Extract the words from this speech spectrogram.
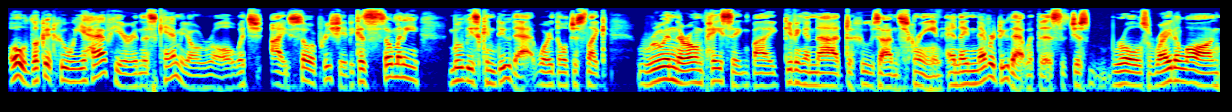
"Oh, look at who we have here in this cameo role," which I so appreciate because so many movies can do that where they'll just like ruin their own pacing by giving a nod to who's on screen. And they never do that with this. It just rolls right along.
